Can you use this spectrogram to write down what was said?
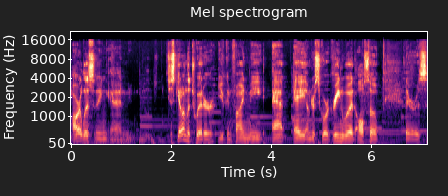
are listening and just get on the Twitter. You can find me at a underscore Greenwood. Also, there's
